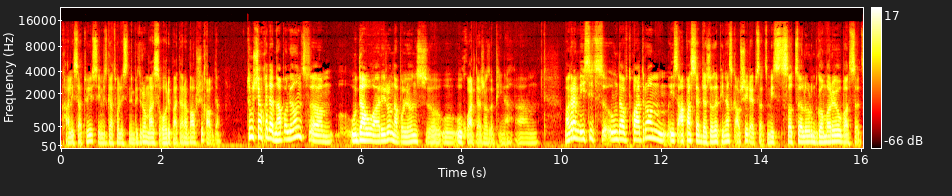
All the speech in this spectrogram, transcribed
ქალისათვის იმის გათვალისწინებით რომ მას ორი პატარა ბავშვი ყავდა. თუ შევხედათ ნაპოლეონს უდაო არის რომ ნაპოლეონს უყვარდა ჟოზეფინა მაგრამ ისიც უნდა ვთქვათ, რომ ის აფასებდა ჟოზეფინას კავშირებსაც, მის სოციალურ მდგომარეობასაც,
